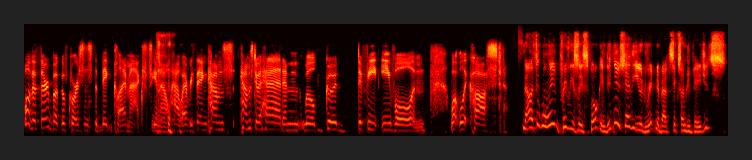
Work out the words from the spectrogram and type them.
Well, the third book, of course, is the big climax. You know how everything comes comes to a head, and will good defeat evil and what will it cost? Now, I think when we had previously spoken, didn't you say that you had written about 600 pages?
